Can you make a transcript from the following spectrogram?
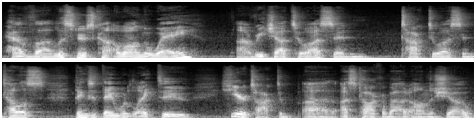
have uh, listeners come along the way uh, reach out to us and talk to us and tell us things that they would like to hear talk to uh, us talk about on the show.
